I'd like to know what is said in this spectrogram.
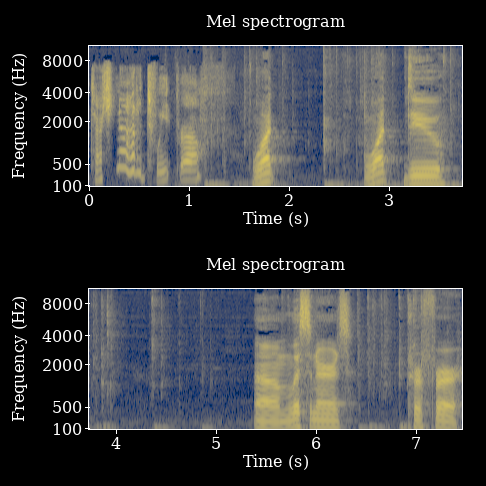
Don't you know how to tweet, bro? what what do um, listeners prefer?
